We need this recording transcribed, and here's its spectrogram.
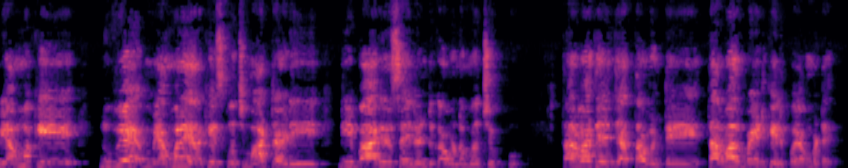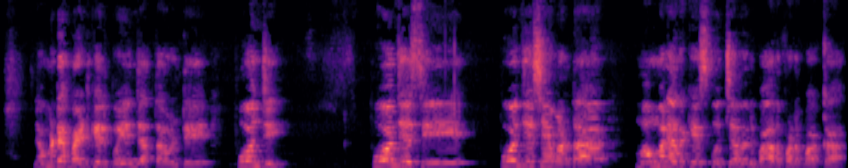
మీ అమ్మకి నువ్వే మీ అమ్మని వెనకేసుకొచ్చి మాట్లాడి నీ భార్యను సైలెంట్గా ఉండమని చెప్పు. తర్వాత ఏం చేస్తావంటే తర్వాత బయటికి వెళ్ళిపోయి అమ్మటే. అమ్మటే బయటకు వెళ్ళిపోయి ఏం చేస్తావంటే ఫోన్ చెయ్యి. ఫోన్ చేసి ఫోన్ చేసి ఏమంట మా అమ్మని వెనకేసుకొచ్చారని బాధపడబాక.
